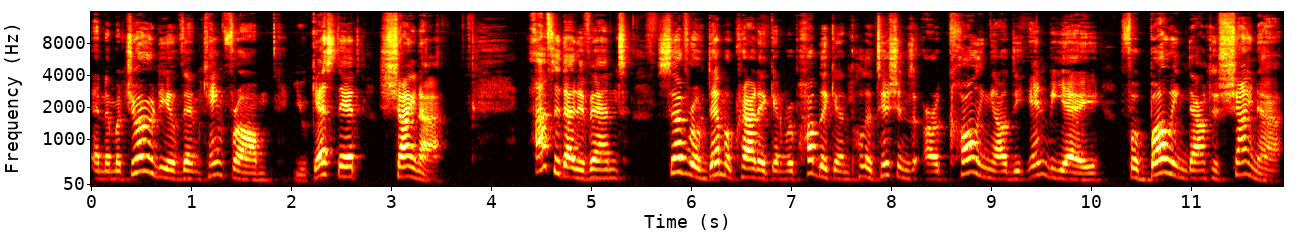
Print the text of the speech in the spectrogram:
and the majority of them came from, you guessed it, China. After that event, several Democratic and Republican politicians are calling out the NBA for bowing down to China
